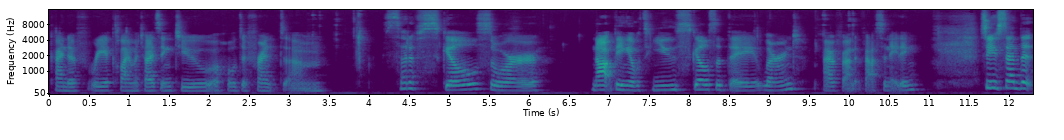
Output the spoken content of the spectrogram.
kind of reacclimatizing to a whole different um, set of skills or not being able to use skills that they learned. I found it fascinating. So you said that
